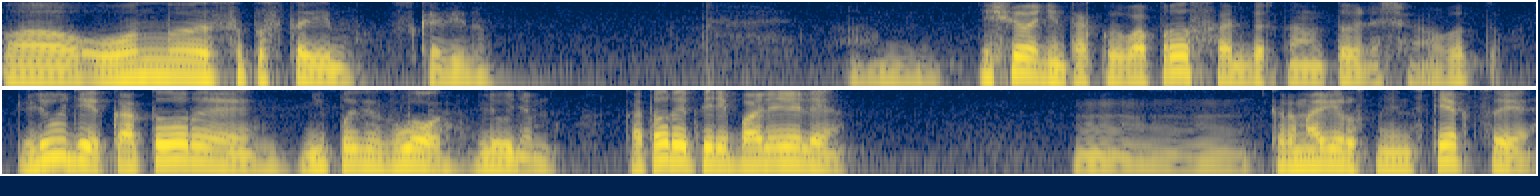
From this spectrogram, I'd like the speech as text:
а, он сопоставим с ковидом. Еще один такой вопрос, Альберт Анатольевич. Вот люди, которые не повезло людям, которые переболели коронавирусной инфекцией,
